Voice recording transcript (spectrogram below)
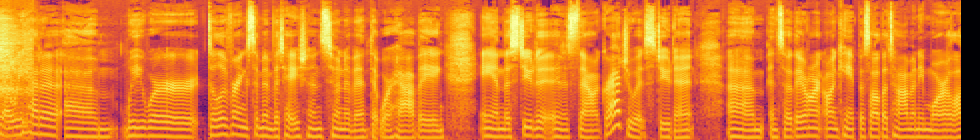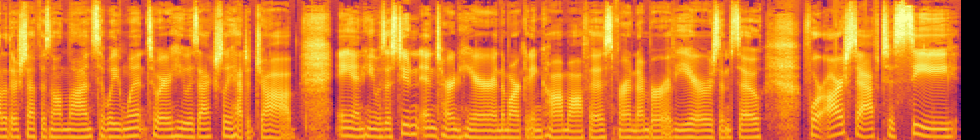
Yeah, we had a um, we were delivering some invitations to an event that we're having, and the student is now a graduate student, um, and so they aren't on campus all the time anymore. A lot of their stuff is online. So we went to where he was actually had a job, and he was a student intern here in the marketing com office for a number of years, and so for our staff to see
